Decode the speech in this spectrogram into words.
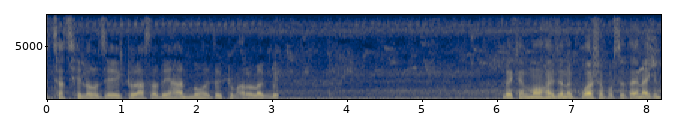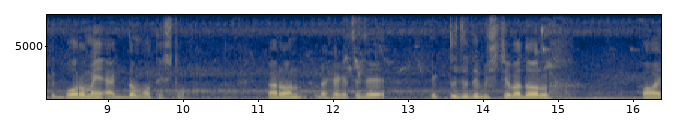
ইচ্ছা ছিল যে একটু রাস্তা দিয়ে হাঁটবো, হয়তো একটু ভালো লাগবে। দেখেন, মনে হয় যেন কুয়াশা পড়ছে, তাই না? কিন্তু গরমে একদম অতিষ্ঠ। কারণ দেখা গেছে যে, একটু যদি বৃষ্টি বাদল হয়,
